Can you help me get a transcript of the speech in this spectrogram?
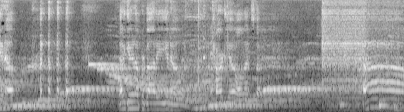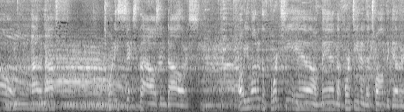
You know. Gotta get an upper body, you know, cardio, all that stuff. Oh, not enough. $26,000. Oh, you wanted the 14, oh man, the 14 and the 12 together.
